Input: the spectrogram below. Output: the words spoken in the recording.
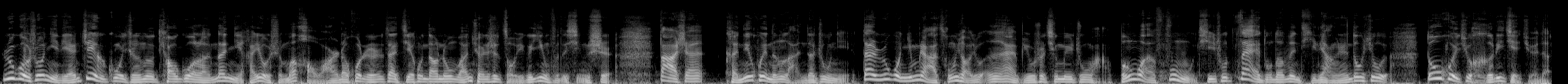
如果说你连这个过程都挑过了，那你还有什么好玩的？或者是在结婚当中完全是走一个应付的形式？大山。肯定会能拦得住你，但如果你们俩从小就恩爱，比如说青梅竹马，甭管父母提出再多的问题，两个人都就都会去合理解决的。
